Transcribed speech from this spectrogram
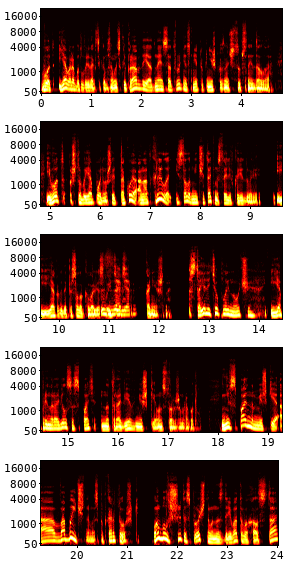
Вот, я работал в редакции «Комсомольской правды», и одна из сотрудниц мне эту книжку, значит, собственно, и дала. И вот, чтобы я понял, что это такое, она открыла и стала мне читать, мы стояли в коридоре. И я, когда писала Ковале свой Замер. текст... Конечно. Стояли теплые ночи, и я приноровился спать на траве в мешке. Он сторожем работал. Не в спальном мешке, а в обычном, из-под картошки. Он был сшит из прочного ноздреватого холста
